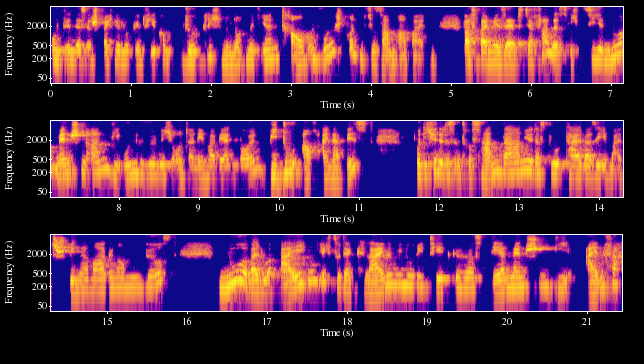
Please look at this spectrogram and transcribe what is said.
und in das entsprechende Look and Feel kommen, wirklich nur noch mit ihren Traum- und Wunschkunden zusammenarbeiten. Was bei mir selbst der Fall ist. Ich ziehe nur Menschen an, die ungewöhnliche Unternehmer werden wollen, wie du auch einer bist. Und ich finde das interessant, Daniel, dass du teilweise eben als Spinner wahrgenommen wirst. Nur weil du eigentlich zu der kleinen Minorität gehörst, der Menschen, die einfach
